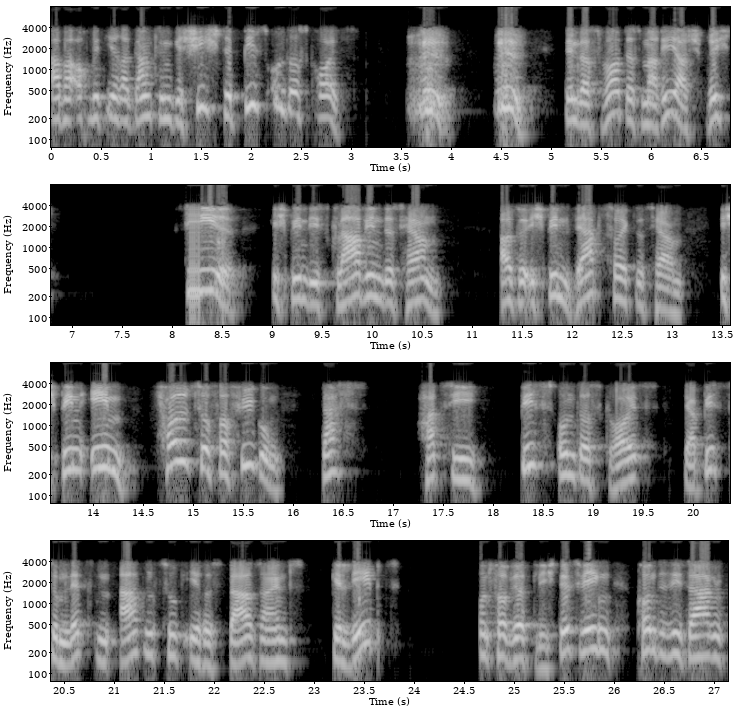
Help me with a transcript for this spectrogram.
aber auch mit ihrer ganzen Geschichte bis unter das Kreuz. Denn das Wort, das Maria spricht, siehe, ich bin die Sklavin des Herrn, also ich bin Werkzeug des Herrn, ich bin ihm voll zur Verfügung. Das hat sie bis unter das Kreuz, ja bis zum letzten Atemzug ihres Daseins gelebt und verwirklicht. Deswegen konnte sie sagen,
